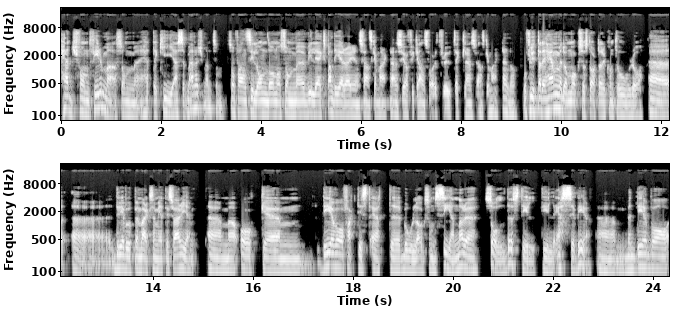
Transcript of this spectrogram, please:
hedgefondfirma som hette Key Asset Management som, som fanns i London och som ville expandera i den svenska marknaden. Så jag fick ansvaret för att utveckla den svenska marknaden. och, Och flyttade hem med dem också, startade kontor och uh, uh, drev upp en verksamhet i Sverige. Um, och um, det var faktiskt ett uh, bolag som senare såldes till, till SEB. Um, ehm, men det var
